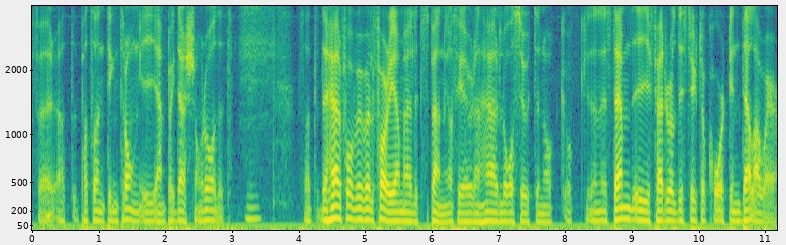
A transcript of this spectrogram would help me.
för att patentintrång i MPEG Dash-området. Mm. Så att det här får vi väl följa med lite spänning och se hur den här låsuten och, och den är stämd i Federal District of Court in Delaware.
